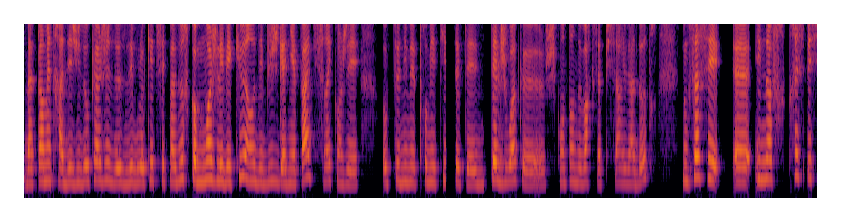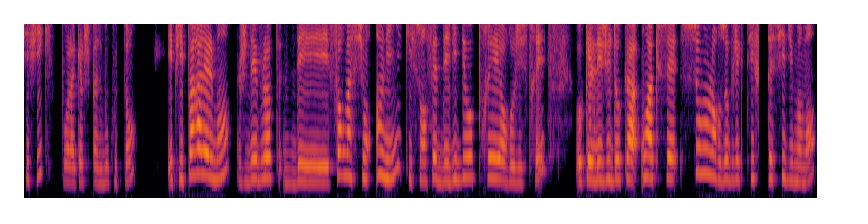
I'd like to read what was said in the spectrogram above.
bah, permettre à des judokas juste de se débloquer, de s'épanouir comme moi je l'ai vécu. hein. Au début, je gagnais pas. Puis c'est vrai quand j'ai obtenu mes premiers titres, c'était une telle joie que je suis contente de voir que ça puisse arriver à d'autres. Donc ça, c'est euh, une offre très spécifique pour laquelle je passe beaucoup de temps. Et puis parallèlement, je développe des formations en ligne qui sont en fait des vidéos préenregistrées auxquels les judokas ont accès selon leurs objectifs précis du moment.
